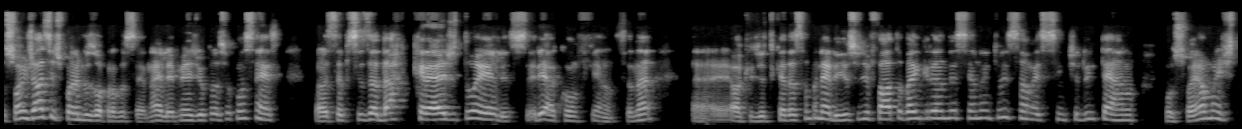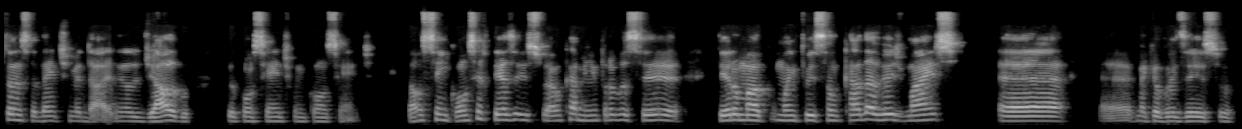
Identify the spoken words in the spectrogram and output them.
O sonho já se disponibilizou para você, né? Ele emergiu pela sua consciência. Agora você precisa dar crédito a ele. Isso seria a confiança, né? É, eu acredito que é dessa maneira. E isso, de fato, vai engrandecendo a intuição, esse sentido interno. O sonho é uma instância da intimidade, né? do diálogo do consciente com o inconsciente. Então, sim, com certeza isso é um caminho para você ter uma, uma intuição cada vez mais, é, é, como é que eu vou dizer isso,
